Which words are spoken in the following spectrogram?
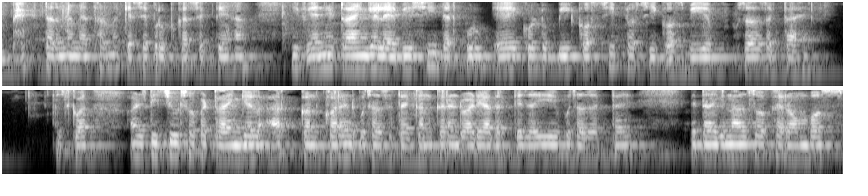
वेक्टर में मेथड में कैसे प्रूव कर सकते हैं? If any triangle a b c that prove a equal to b cos c plus c cos b ये पूछा जा सकता है। इसके बाद altitudes of a triangle are concurrent पूछा जा सकता है। कनकरेंट वर्ड याद रख के जाइए, ये पूछा जा सकता है। The diagonals of a rhombus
